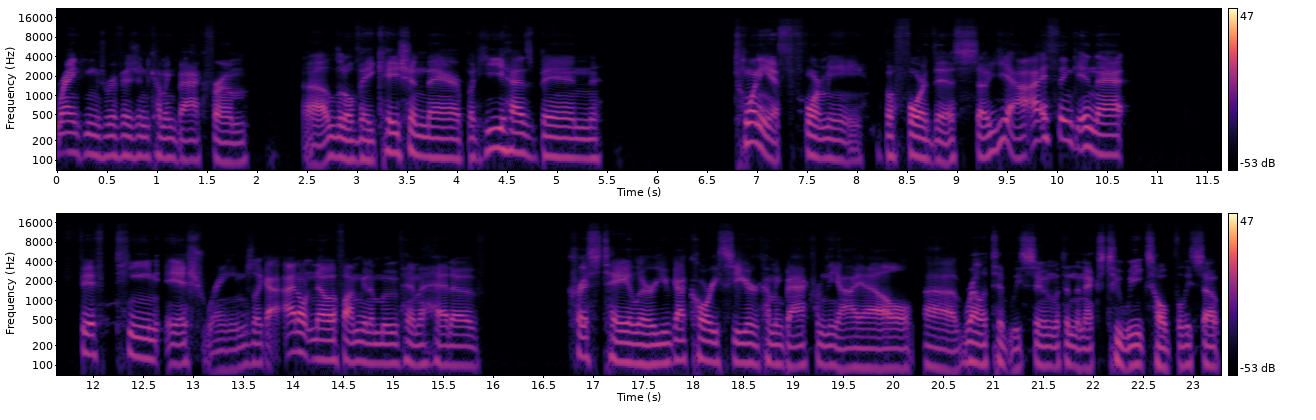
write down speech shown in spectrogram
rankings revision coming back from a little vacation there, but he has been 20th for me before this. So, yeah, I think in that 15 ish range, like I, I don't know if I'm going to move him ahead of Chris Taylor. You've got Corey Seager coming back from the IL uh, relatively soon, within the next two weeks, hopefully. So,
